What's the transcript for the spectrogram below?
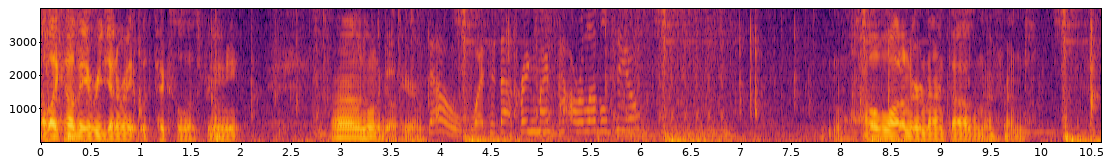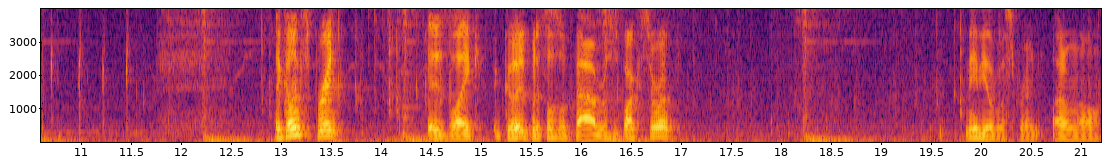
I like how they regenerate with pixel. That's pretty neat. I don't want to go here. So, what did that bring my power level to? Hell of a lot under 9,000, my friend. Like, going sprint is, like, good, but it's also bad versus Bakasura. Maybe I'll go sprint. I don't know.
